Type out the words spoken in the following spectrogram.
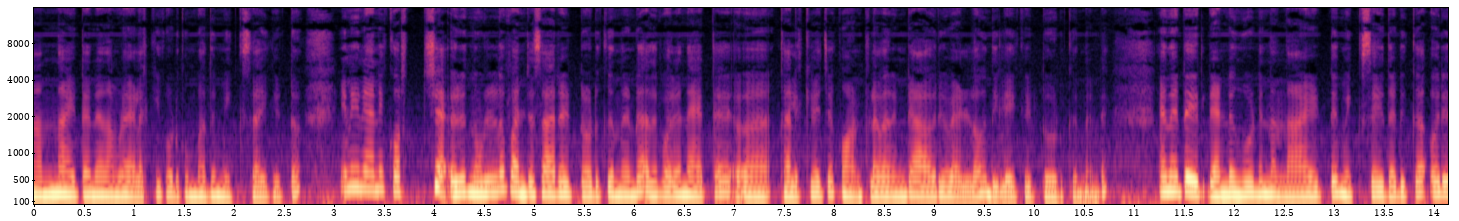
നന്നായിട്ട് തന്നെ നമ്മൾ ഇളക്കി കൊടുക്കുമ്പോൾ അത് മിക്സായി കിട്ടും. ഇനി ഞാൻ കുറച്ച് ഒരു നുള്ള് പഞ്ചസാര ഇട്ട് കൊടുക്കുന്നുണ്ട്. അതുപോലെ നേരത്തെ കലക്കി വെച്ച കോൺഫ്ലവറിന്റെ ആ ഒരു വെള്ളവും ഇതിലേക്ക് ഇട്ട് കൊടുക്കുന്നുണ്ട്. എന്നിട്ട് രണ്ടും കൂടി നന്നായിട്ട് മിക്സ് ചെയ്തെടുക്കുക. ഒരു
